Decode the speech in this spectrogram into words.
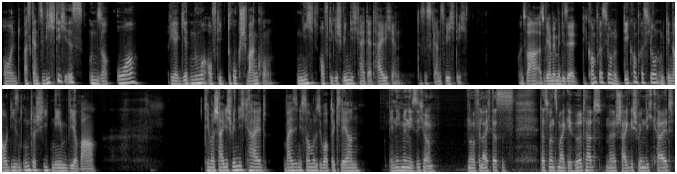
Und was ganz wichtig ist, unser Ohr reagiert nur auf die Druckschwankung, nicht auf die Geschwindigkeit der Teilchen. Das ist ganz wichtig. Und zwar, also wir haben immer diese die Kompression und Dekompression und genau diesen Unterschied nehmen wir wahr. Thema Schallgeschwindigkeit, weiß ich nicht, sollen wir das überhaupt erklären? Bin ich mir nicht sicher. Nur vielleicht, dass es, dass man es mal gehört hat, ne, Schallgeschwindigkeit,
